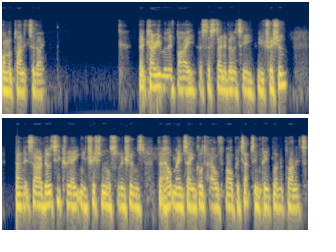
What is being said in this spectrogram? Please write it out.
on the planet today. At Kerry, we live by a sustainability nutrition, and it's our ability to create nutritional solutions that help maintain good health while protecting people and the planet.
